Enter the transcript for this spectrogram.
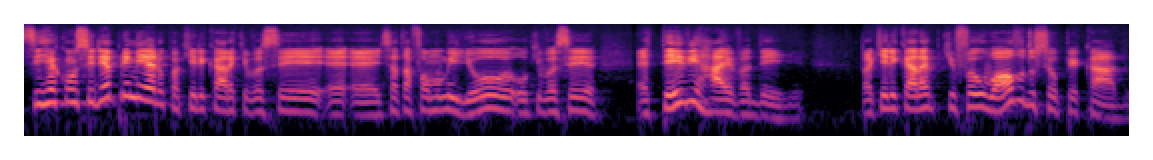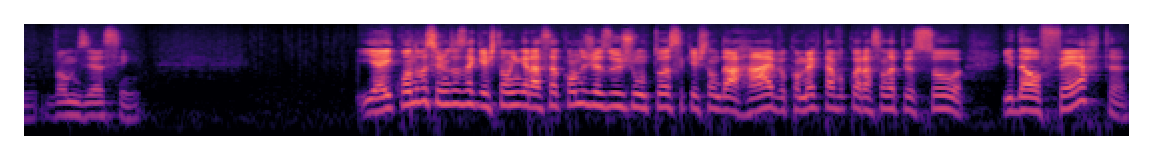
se reconcilia primeiro com aquele cara que você, é, é, de certa forma, humilhou ou que você é, teve raiva dele. Para aquele cara que foi o alvo do seu pecado, vamos dizer assim. E aí, quando você juntou essa questão, é engraçado, quando Jesus juntou essa questão da raiva, como é que estava o coração da pessoa e da oferta,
